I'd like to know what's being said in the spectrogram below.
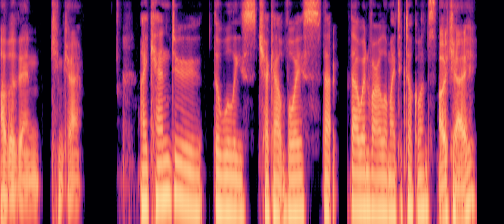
other than Kim K? I can do the Woolies checkout voice that that went viral on my TikTok once. Okay.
